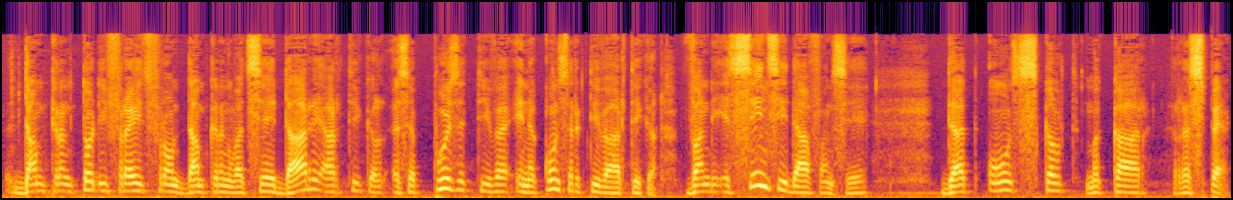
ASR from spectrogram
dampkring tot die Vryheidsfront dampkring wat sê daardie artikel is 'n positiewe en 'n konstruktiewe artikel want die essensie daarvan sê dat ons skuld mekaar respek.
